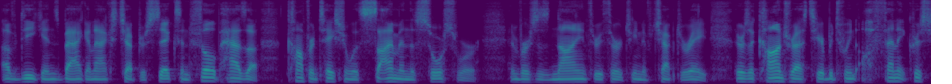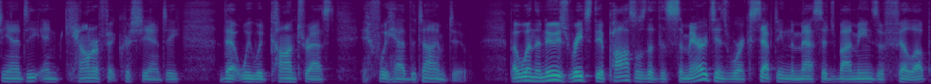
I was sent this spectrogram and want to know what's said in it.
of deacons back in Acts chapter 6, and Philip has a confrontation with Simon the sorcerer in verses 9 through 13 of chapter 8. There's a contrast here between authentic Christianity and counterfeit Christianity that we would contrast if we had the time to. But when the news reached the apostles that the Samaritans were accepting the message by means of Philip,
